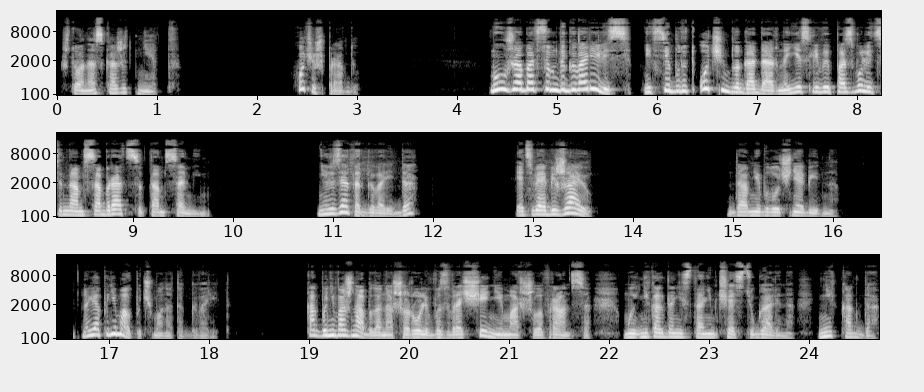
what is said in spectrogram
что она скажет «нет». Хочешь правду? Мы уже обо всем договорились, и все будут очень благодарны, если вы позволите нам собраться там самим. Нельзя так говорить, да? Я тебя обижаю? Да, мне было очень обидно. Но я понимал, почему она так говорит. Как бы ни важна была наша роль в возвращении маршала Франца, мы никогда не станем частью Галина. Никогда.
